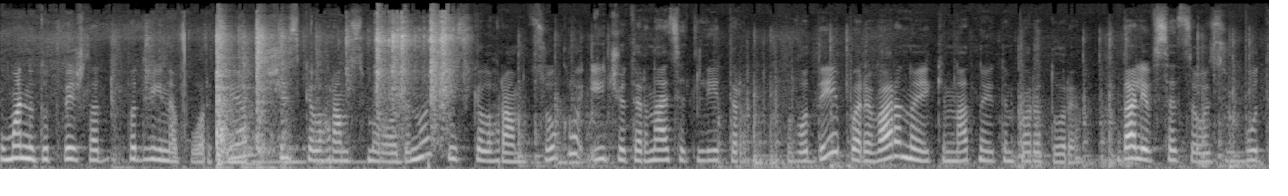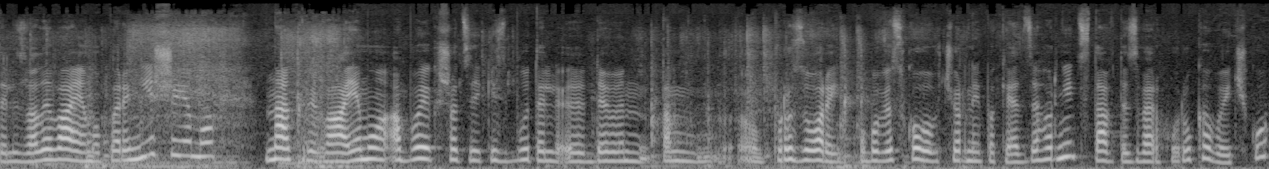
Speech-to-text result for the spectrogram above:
У мене тут вийшла подвійна порція: 6 кг смородину, 6 кг цукру і 14 літр води перевареної кімнатної температури. Далі все це ось в бутель заливаємо, перемішуємо, накриваємо. Або якщо це якийсь бутель, е, де він там е, прозорий, обов'язково в чорний пакет загорніть, ставте зверху рукавичку.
